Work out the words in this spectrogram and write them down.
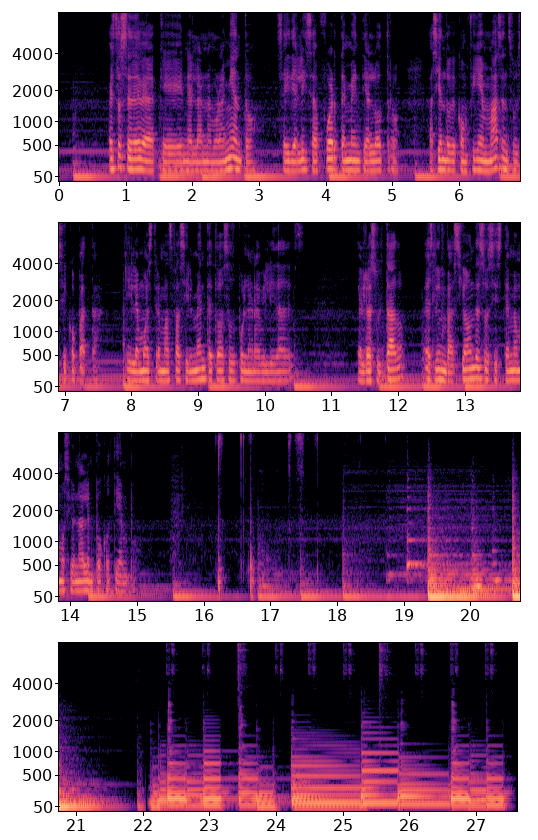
esto se debe a que en el enamoramiento se idealiza fuertemente al otro, haciendo que confíe más en su psicópata y le muestre más fácilmente todas sus vulnerabilidades. El resultado es la invasión de su sistema emocional en poco tiempo.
